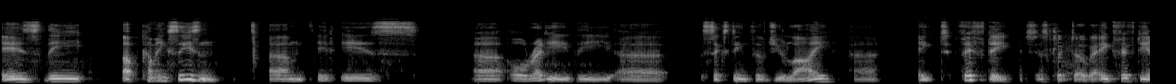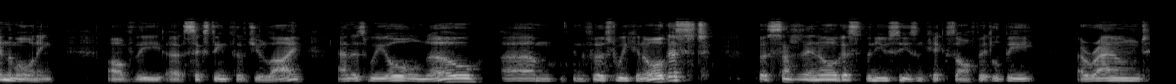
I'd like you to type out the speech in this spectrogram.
is the upcoming season. Um, it is uh, already the 16th uh, of July, 8.50, uh, it's just clicked over, 8.50 in the morning of the 16th uh, of July. And as we all know, um, in the first week in August, first Saturday in August, the new season kicks off. It'll be around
